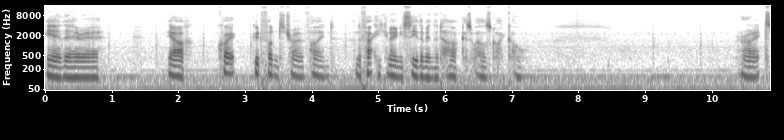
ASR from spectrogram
yeah they're uh, they are quite good fun to try and find. And the fact you can only see them in the dark as well is quite cool. Right.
